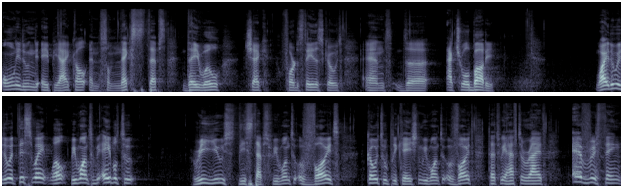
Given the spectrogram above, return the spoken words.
only doing the API call and some next steps, they will check for the status code and the actual body. Why do we do it this way? Well, we want to be able to reuse these steps. We want to avoid code duplication. We want to avoid that we have to write everything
